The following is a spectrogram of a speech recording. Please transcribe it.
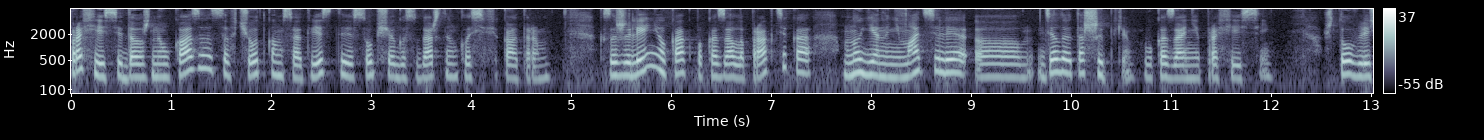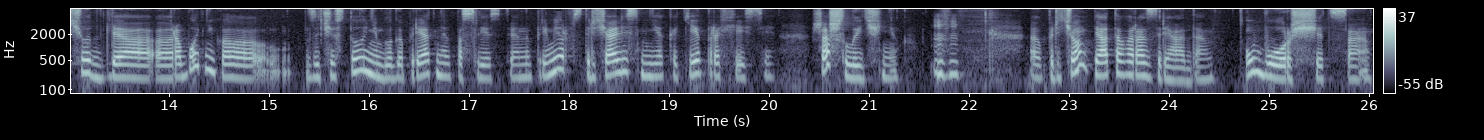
Профессии должны указываться в четком соответствии с общегосударственным классификатором. К сожалению, как показала практика, многие наниматели э, делают ошибки в указании профессий, что влечет для э, работника зачастую неблагоприятные последствия. Например, встречались мне какие профессии? Шашлычник, Мгм. э, причем пятого разряда, уборщица,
